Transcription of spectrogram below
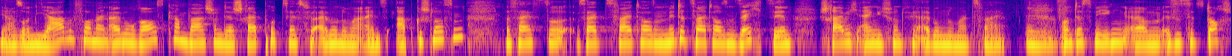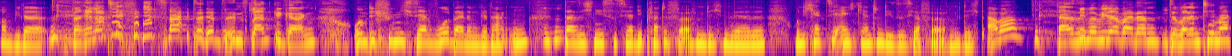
ja, so ein Jahr bevor mein Album rauskam, war schon der Schreibprozess für Album Nummer eins abgeschlossen. Das heißt, so seit 2000, Mitte 2016 schreibe ich eigentlich schon für Album Nummer zwei. Mhm. Und deswegen ähm, ist es jetzt doch schon wieder relativ viel Zeit ins Land gegangen. Und ich fühle mich sehr wohl bei dem Gedanken, mhm. dass ich nächstes Jahr die Platte veröffentlichen werde. Und ich hätte sie eigentlich gern schon dieses Jahr veröffentlicht. Aber da sind wir wieder bei, den, bei dem Thema.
